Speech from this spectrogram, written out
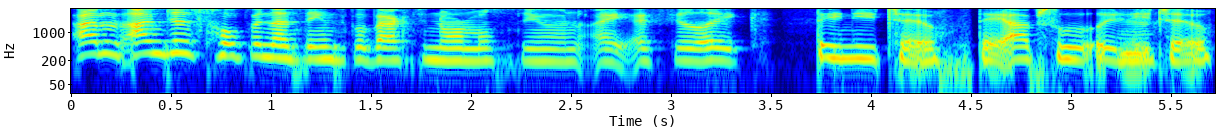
I'm I'm just hoping that things go back to normal soon. I, I feel like They need to. They absolutely need to.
